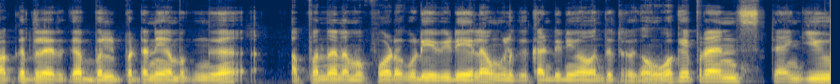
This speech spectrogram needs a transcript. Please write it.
பக்கத்தில் இருக்க பெல் பட்டனையும் அமுக்குங்க. அப்போ தான் நம்ம போடக்கூடிய வீடியோலாம் உங்களுக்கு கண்டினியூவாக வந்துட்டுருக்கோம் ஓகே ஃப்ரெண்ட்ஸ் தேங்க்யூ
